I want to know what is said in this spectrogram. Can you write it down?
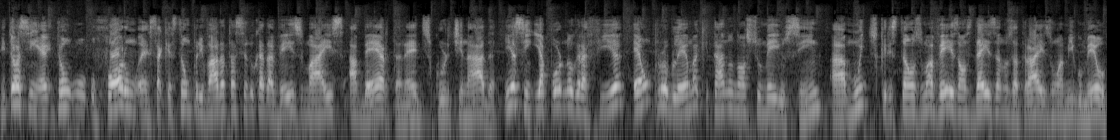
Então, assim, é- então o, o fórum, essa questão privada tá sendo cada vez mais aberta, né? Descortinada. E assim, e a pornografia é um problema que tá no nosso meio, sim. Há muitos cristãos, uma vez, há uns 10 anos atrás, um amigo meu,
